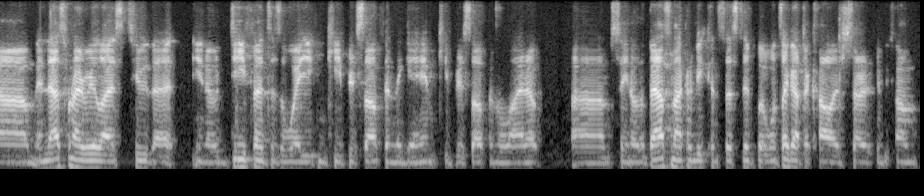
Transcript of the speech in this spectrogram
Um, and that's when I realized too that, you know, defense is a way you can keep yourself in the game, keep yourself in the lineup. Um, so, you know, the bat's not going to be consistent, but once I got to college, started to become,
